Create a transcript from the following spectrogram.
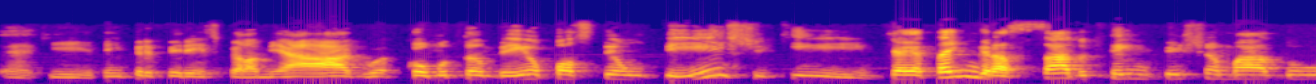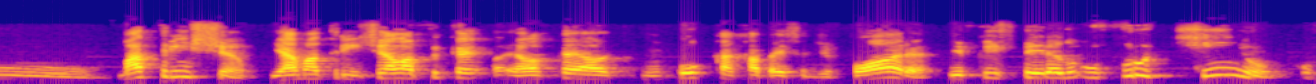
é, que têm preferência pela minha água, como também eu posso ter um peixe que, que é até engraçado, que tem um peixe chamado matrinchã, e a matrinchã ela fica, ela fica um pouco com a cabeça de fora e fica esperando o frutinho, o,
